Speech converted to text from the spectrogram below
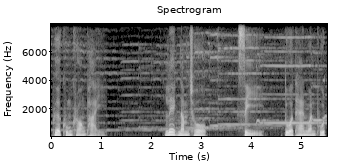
เพื่อคุ้มครองภัย เลขนำโชค 4. ตัวแทนวันพุธ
